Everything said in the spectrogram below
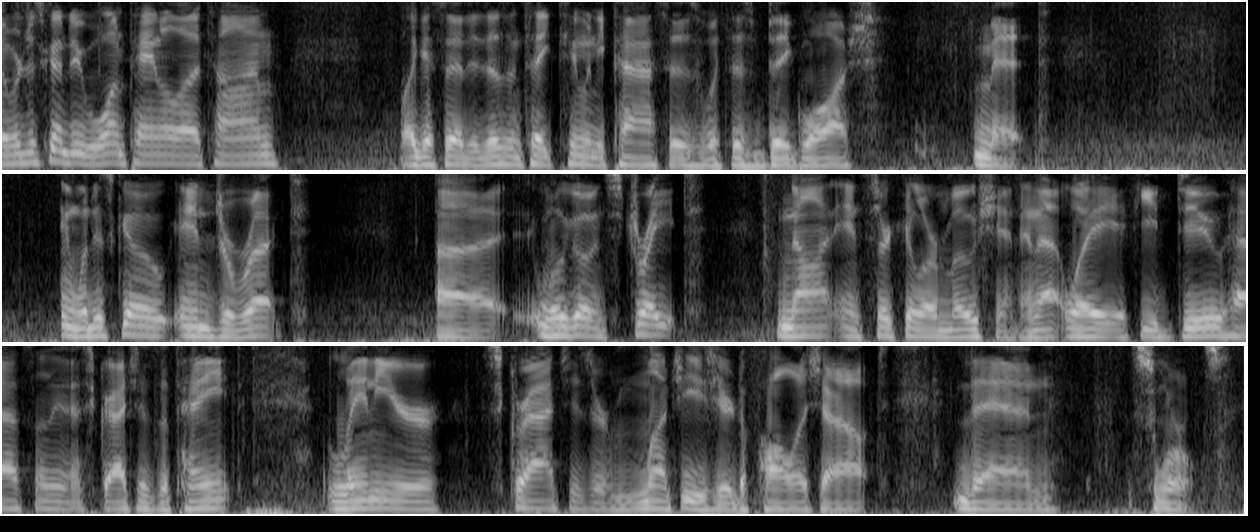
So we're just gonna do one panel at a time. Like I said, it doesn't take too many passes with this big wash mitt. And we'll just go in direct, uh, we'll go in straight, not in circular motion. And that way, if you do have something that scratches the paint, linear scratches are much easier to polish out than swirls.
